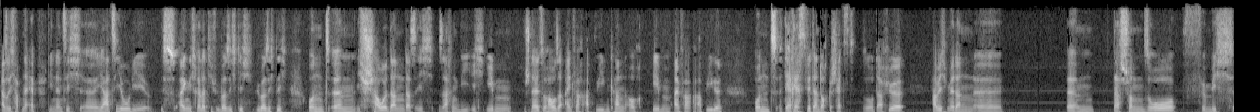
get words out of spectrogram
Also ich habe eine App, die nennt sich äh, Yazio, die ist eigentlich relativ übersichtlich, übersichtlich und ähm, ich schaue dann, dass ich Sachen, die ich eben schnell zu Hause einfach abwiegen kann, auch eben einfach abwiege und der Rest wird dann doch geschätzt. So dafür habe ich mir dann äh, ähm, das schon so für mich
